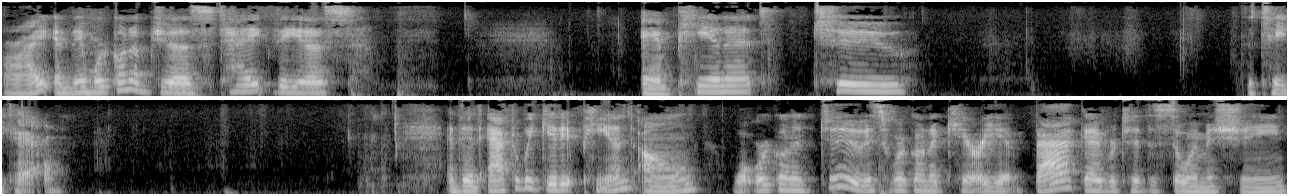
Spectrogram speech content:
All right, and then we're going to just take this and pin it to the tea towel. And then after we get it pinned on, what we're going to do is we're going to carry it back over to the sewing machine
